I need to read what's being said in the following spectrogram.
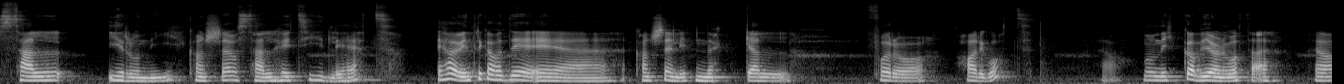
Selvironi, kanskje, og selvhøytidelighet. Jeg har jo inntrykk av at det er kanskje en liten nøkkel for å ha det godt. Ja. Nå nikker Bjørn godt her. Ja.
